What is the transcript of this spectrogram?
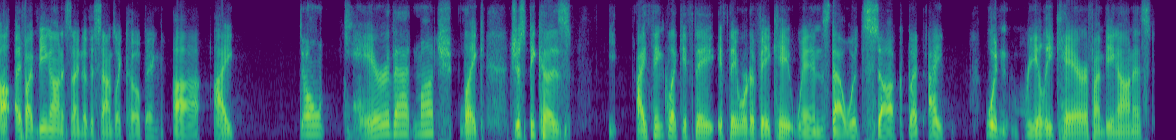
uh, if I'm being honest, and I know this sounds like coping. Uh, I don't care that much, like just because I think like if they if they were to vacate wins, that would suck. But I wouldn't really care if I'm being honest.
